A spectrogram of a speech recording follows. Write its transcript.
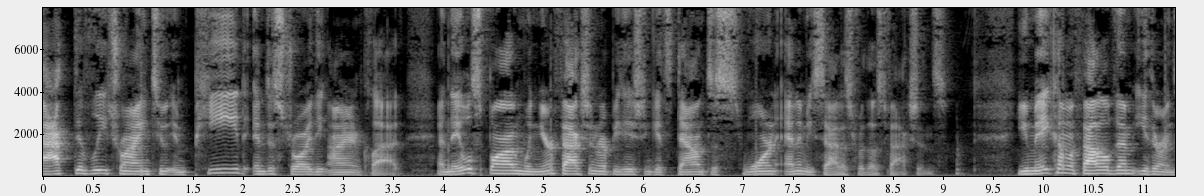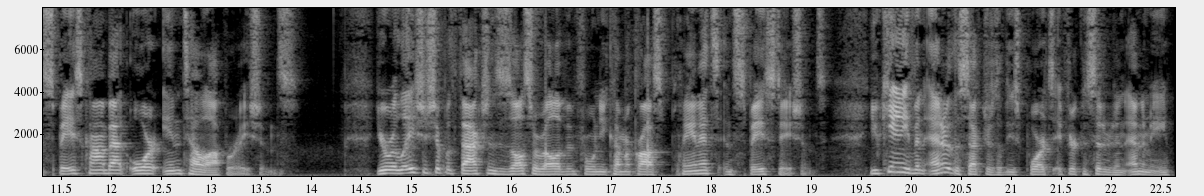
actively trying to impede and destroy the Ironclad, and they will spawn when your faction reputation gets down to sworn enemy status for those factions. You may come afoul of them either in space combat or intel operations. Your relationship with factions is also relevant for when you come across planets and space stations. You can't even enter the sectors of these ports if you're considered an enemy,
